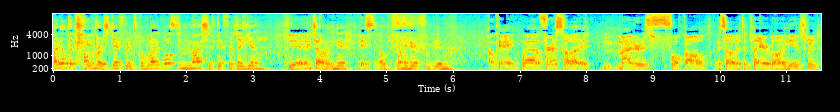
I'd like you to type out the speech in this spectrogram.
I know the timbre is different, but like, what's the massive difference? Like, yeah, yeah you tell me here. it's I want to hear it from you. Okay, well, first of all, it matters fuck all. It's all about the player behind the instrument.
